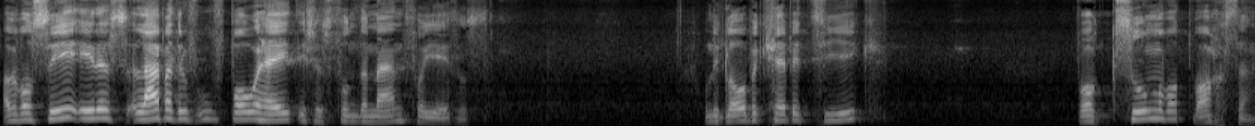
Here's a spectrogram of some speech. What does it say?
Aber was sie ihr Leben darauf aufbauen haben, ist das Fundament von Jesus. Und ich glaube, keine Beziehung, die gesungen wird, wachsen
